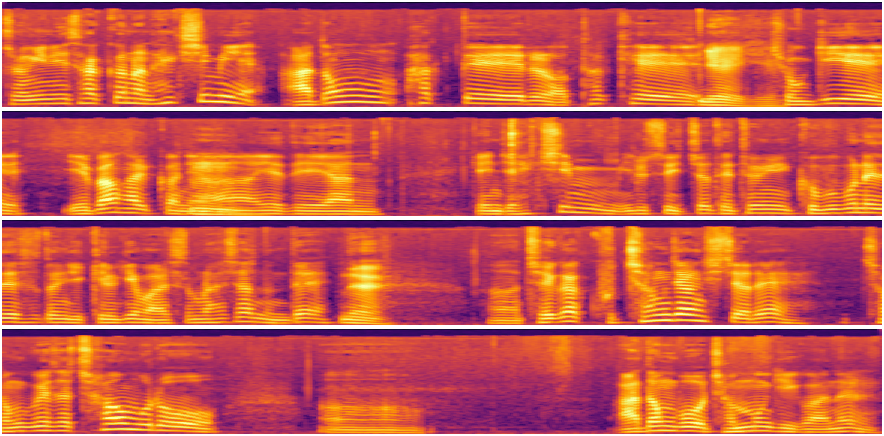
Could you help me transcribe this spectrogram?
정인이 사건은 핵심이 아동 학대를 어떻게 예, 예. 조기에 예방할 거냐에 대한 게 이제 핵심일 수 있죠. 대통령이 그 부분에 대해서도 이제 길게 말씀을 하셨는데 네. 어, 제가 구청장 시절에 전국에서 처음으로 어, 아동보호 전문기관을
